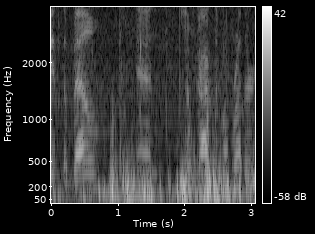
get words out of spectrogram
hit the bell, and subscribe to my brother.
